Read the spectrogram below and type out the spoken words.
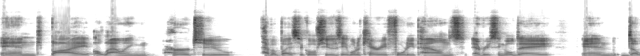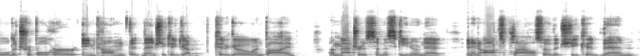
And by allowing her to have a bicycle, she was able to carry 40 pounds every single day and double to triple her income that then she could get, could go and buy a mattress, a mosquito net, and an ox plow so that she could then,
